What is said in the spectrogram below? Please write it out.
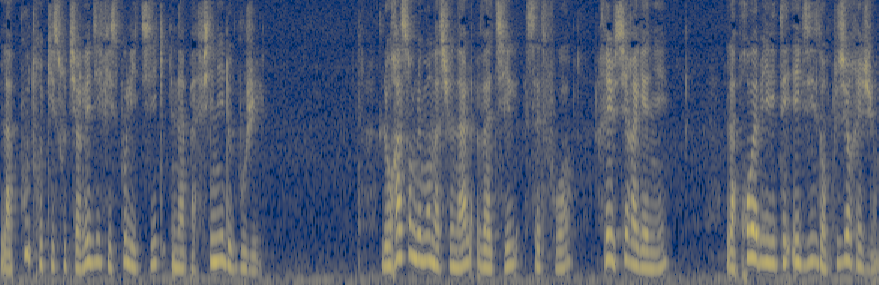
la poutre qui soutient l'édifice politique n'a pas fini de bouger. Le Rassemblement national va-t-il, cette fois, réussir à gagner? La probabilité existe dans plusieurs régions.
